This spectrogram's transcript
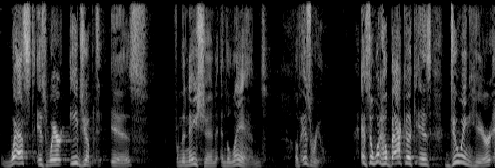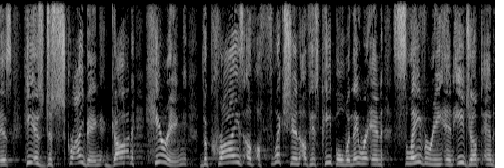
west is where Egypt is from the nation and the land of Israel. And so, what Habakkuk is doing here is he is describing God hearing the cries of affliction of his people when they were in slavery in Egypt and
